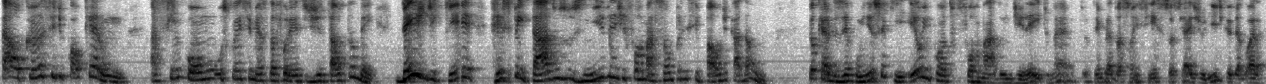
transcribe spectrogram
tá ao alcance de qualquer um, assim como os conhecimentos da forense digital também, desde que respeitados os níveis de formação principal de cada um. O que eu quero dizer com isso é que eu, enquanto formado em direito, né, eu tenho graduação em ciências sociais e jurídicas e agora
